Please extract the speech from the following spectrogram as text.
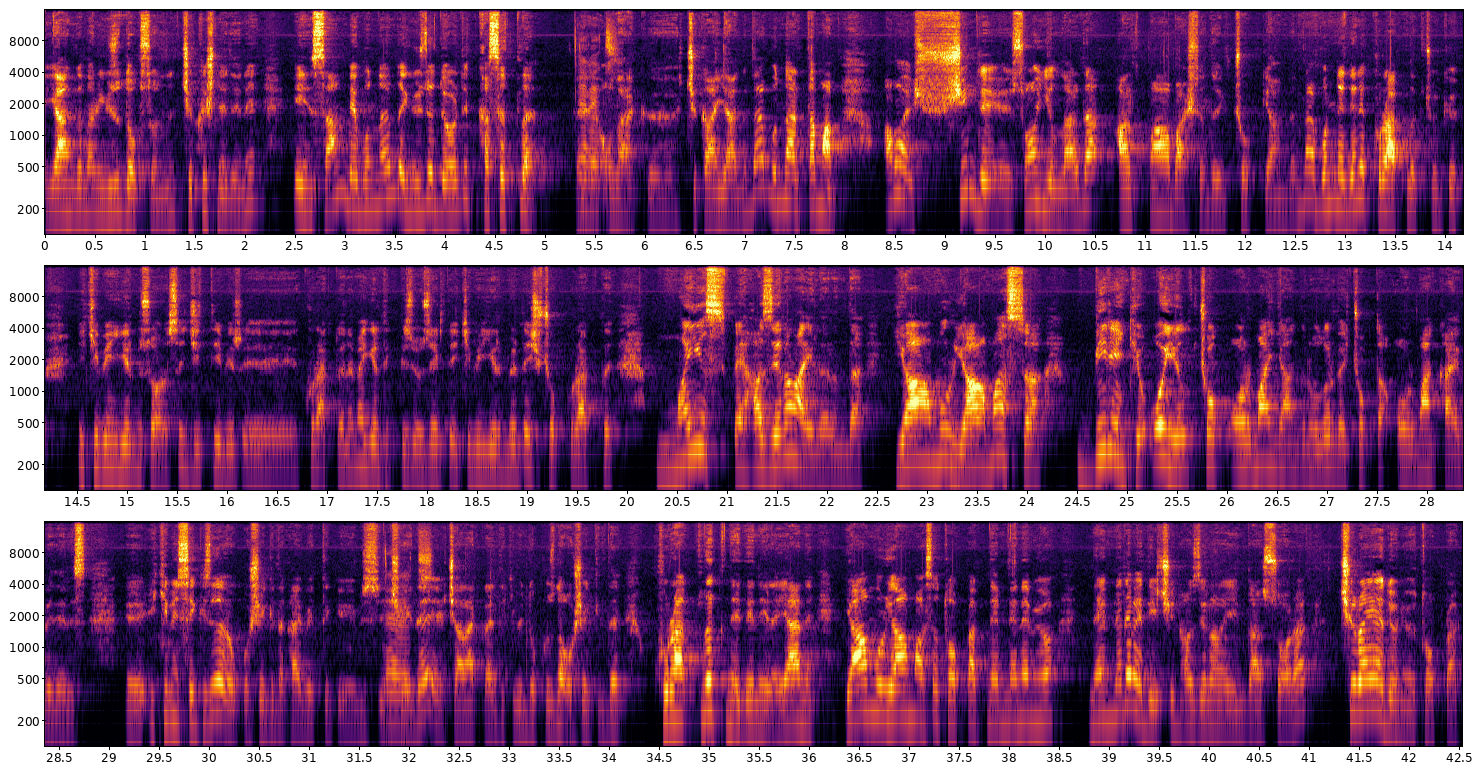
yangınların %90'ının çıkış nedeni insan ve bunların da %4'ü kasıtlı e, Evet. olarak e, çıkan yangınlar. Bunlar tamam. Ama şimdi son yıllarda artmaya başladı çok yangınlar. Bunun nedeni kuraklık. Çünkü 2020 sonrası ciddi bir e, kurak döneme girdik. Biz özellikle 2021'de işte çok kuraktı. Mayıs ve Haziran aylarında yağmur yağmazsa bilin ki o yıl çok orman yangını olur ve çok da orman kaybederiz. E, 2008'de de o şekilde kaybettik e, biz Evet. şeyde Çanakkale'de 2009'da o şekilde kuraklık nedeniyle yani yağmur yağmazsa toprak nemlenemiyor. Nemlenemediği için Haziran ayından sonra çıraya dönüyor toprak.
